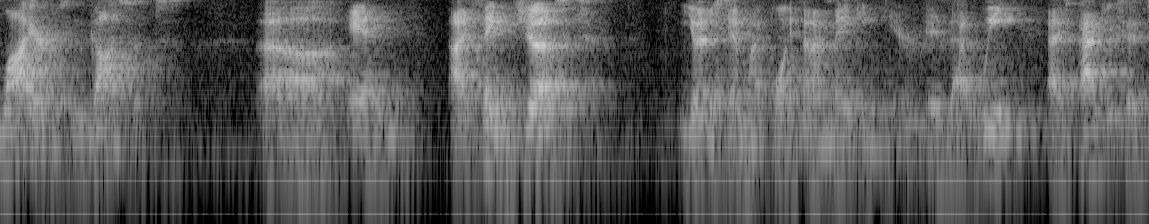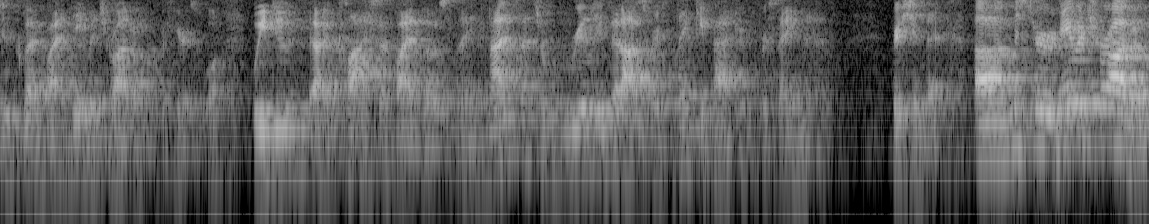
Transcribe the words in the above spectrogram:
liars and gossips. Uh, and I say just, you understand my point that I'm making here, is that we, as Patrick says, do clarify, David Tirado over here as well, we do uh, classify those things. And that's, that's a really good observation. Thank you, Patrick, for saying that. Appreciate that. Uh, Mr. David Tirado.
